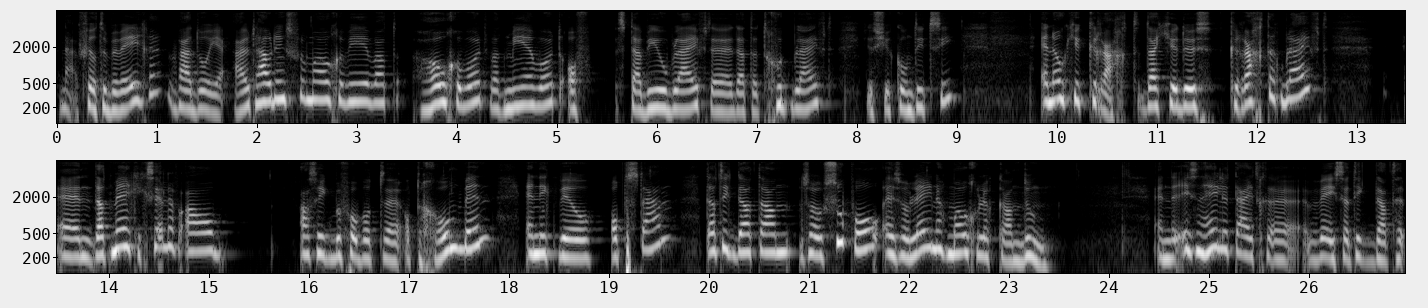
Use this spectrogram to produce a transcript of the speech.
nou, veel te bewegen, waardoor je uithoudingsvermogen weer wat hoger wordt, wat meer wordt, of stabiel blijft, uh, dat het goed blijft, dus je conditie. En ook je kracht, dat je dus krachtig blijft. En dat merk ik zelf al als ik bijvoorbeeld uh, op de grond ben en ik wil opstaan, dat ik dat dan zo soepel en zo lenig mogelijk kan doen. En er is een hele tijd geweest dat ik dat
